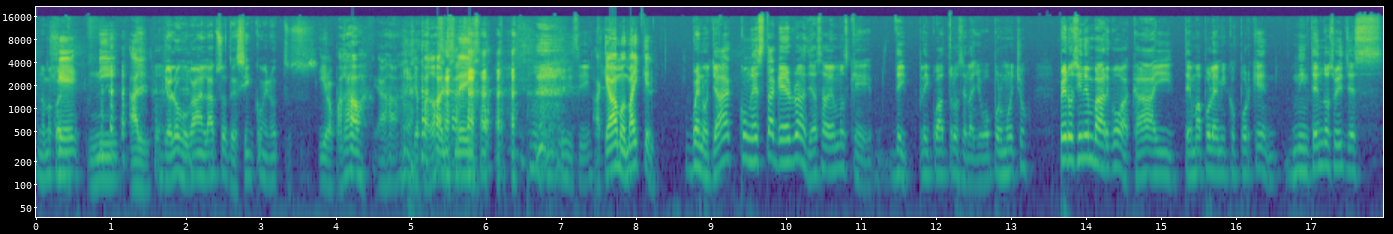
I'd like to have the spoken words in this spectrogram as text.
No me genial. Yo lo jugaba en lapsos de 5 minutos. Y lo apagaba, Ajá. y apagaba el play. Sí, sí. ¿A qué vamos, Michael? Bueno, ya con esta guerra ya sabemos que de Play 4 se la llevó por mucho, Pero sin embargo, acá hay tema polémico porque Nintendo Switch es,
